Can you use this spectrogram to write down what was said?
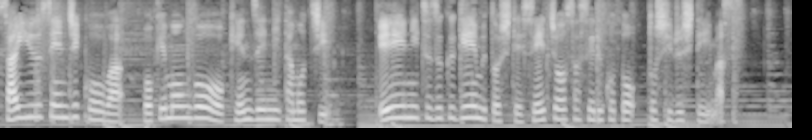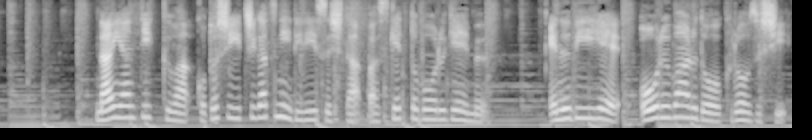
最優先事項はポケモン GO を健全に保ち永遠に続くゲームとして成長させることと記しています。ナイアンティックは今年1月にリリースしたバスケットボールゲーム NBA オールワールドをクローズし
